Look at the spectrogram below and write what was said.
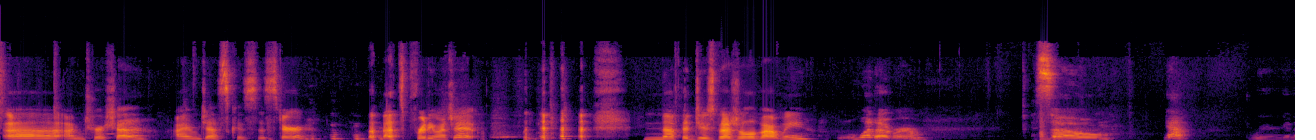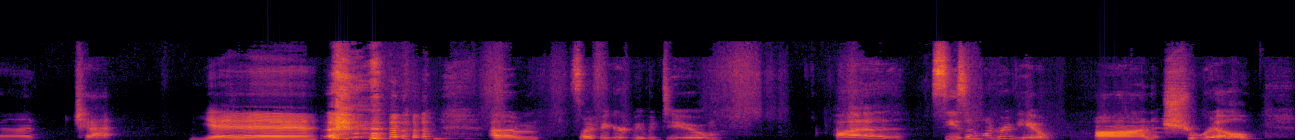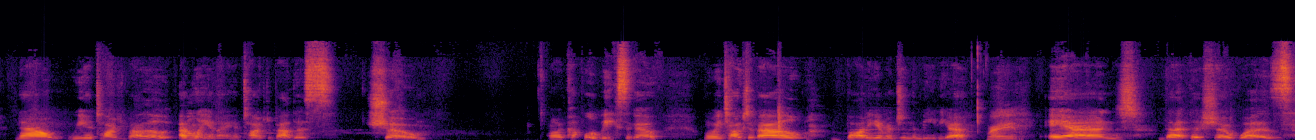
Uh, I'm Trisha. I'm Jessica's sister. That's pretty much it. Nothing too special about me. Whatever. So, yeah, we're gonna chat. Yeah. um, so I figured we would do a season one review on Shrill. Now, we had talked about, Emily and I had talked about this show a couple of weeks ago when we talked about body image in the media Right. and that this show was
